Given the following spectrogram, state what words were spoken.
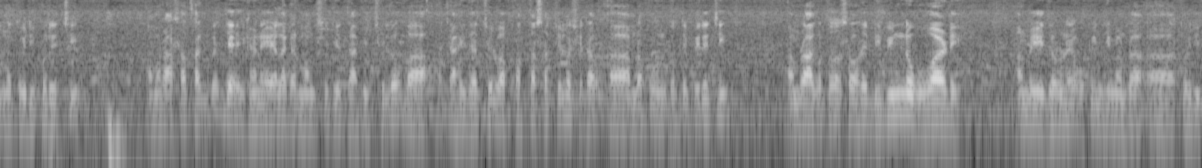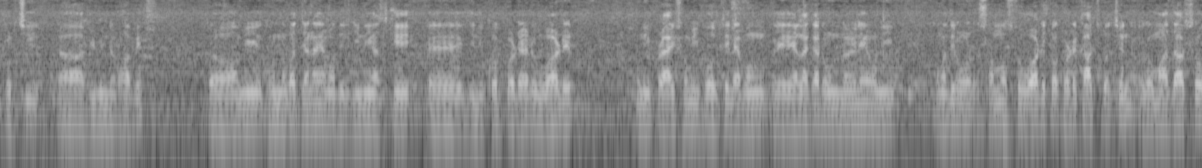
আমরা তৈরি করেছি। আমার আশা থাকবে যে এখানে এলাকার মানুষের যে দাবি ছিল বা চাহিদা ছিল বা প্রত্যাশা ছিল, সেটা আমরা পূরণ করতে পেরেছি। আমরা আগরতলা শহরে বিভিন্ন ওয়ার্ডে আমরা এই ধরনের ওপেন জিম আমরা তৈরি করছি বিভিন্নভাবে। তো আমি ধন্যবাদ জানাই আমাদের যিনি আজকে যিনি কর্পোরেটর ওয়ার্ডের। উনি প্রায় সময় বলতেন এবং এই এলাকার উন্নয়নে উনি আমাদের সমস্ত ওয়ার্ডে কর্পোরেটে কাজ করছেন। রোমা দাসও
